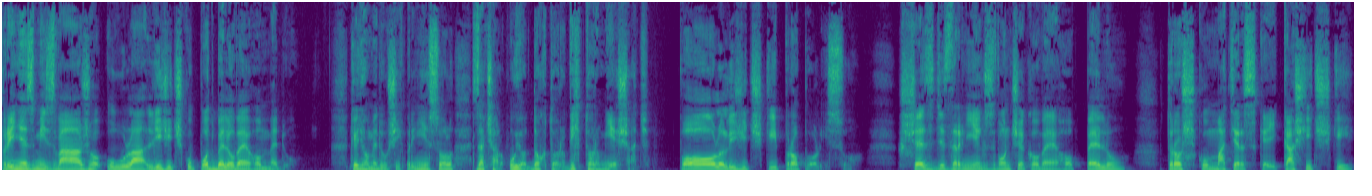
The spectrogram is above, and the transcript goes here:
prines mi z vášho úla lyžičku podbeľového medu. Keď ho medúšik priniesol, začal ujo doktor Viktor miešať. Pol lyžičky propolisu 6 zrniek zvončekového pelu, trošku materskej kašičky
